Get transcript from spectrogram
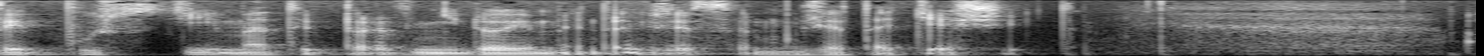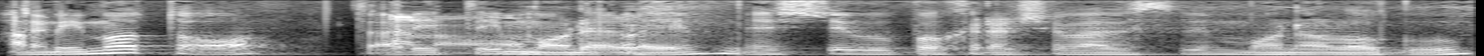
vypustíme ty první dojmy, takže se můžete těšit. A mimo to, tady ty modely, ještě budu pokračovat ve svém monologu,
